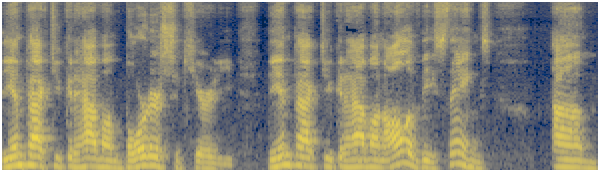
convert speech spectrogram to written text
the impact you could have on border security, the impact you could have on all of these things. Um,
